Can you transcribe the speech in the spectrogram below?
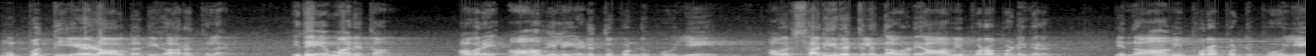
முப்பத்தி ஏழாவது அதிகாரத்தில் இதே மாதிரி தான் அவரை ஆவில எடுத்துக்கொண்டு போய் அவர் சரீரத்திலிருந்து அவருடைய ஆவி புறப்படுகிறார் இந்த ஆவி புறப்பட்டு போய்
